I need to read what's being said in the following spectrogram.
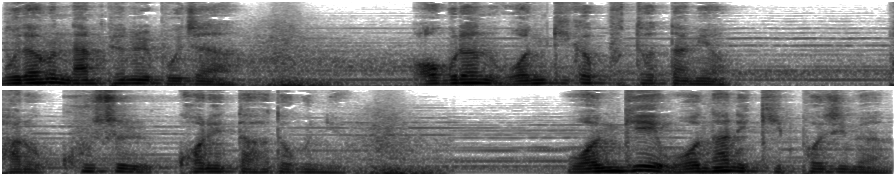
무당은 남편을 보자 억울한 원기가 붙었다며 바로 굿을 권했다 하더군요. 원기의 원한이 깊어지면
